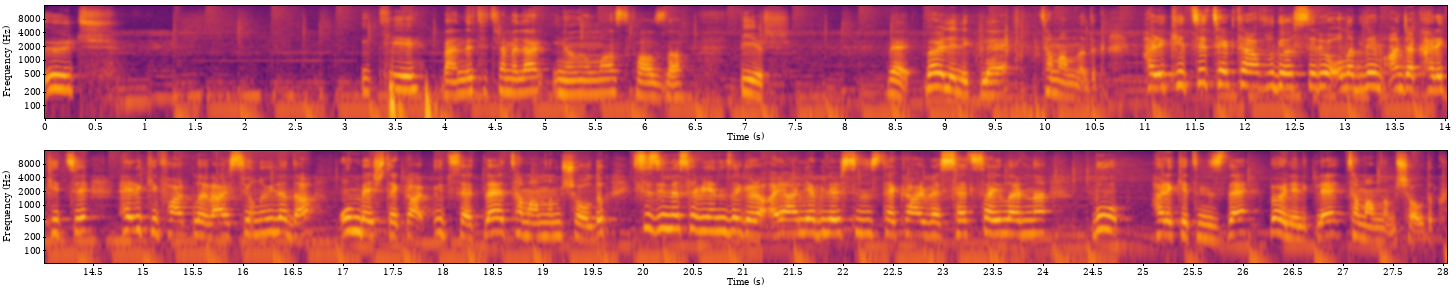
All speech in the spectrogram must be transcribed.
3 2 bende titremeler inanılmaz fazla. 1 ve böylelikle tamamladık. Hareketi tek taraflı gösteriyor olabilirim ancak hareketi her iki farklı versiyonuyla da 15 tekrar 3 setle tamamlamış olduk. Siz yine seviyenize göre ayarlayabilirsiniz tekrar ve set sayılarını. Bu hareketimizde böylelikle tamamlamış olduk.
